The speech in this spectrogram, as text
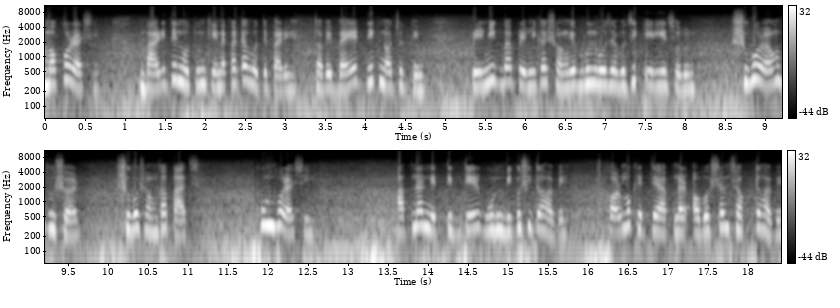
মকর রাশি। বাড়িতে নতুন কেনাকাটা হতে পারে। তবে ব্যয়ের দিক নজর দিন। প্রেমিক বা প্রেমিকার সঙ্গে ভুল বোঝাবুঝি এড়িয়ে চলুন। শুভ রং ধূসর, শুভ সংখ্যা পাঁচ, কুম্ভ রাশি। আপনার নেতৃত্বের গুণ বিকশিত হবে। কর্মক্ষেত্রে আপনার অবস্থান শক্ত হবে।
